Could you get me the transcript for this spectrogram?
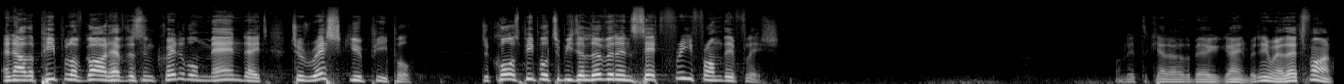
and how the people of God have this incredible mandate to rescue people, to cause people to be delivered and set free from their flesh. I've let the cat out of the bag again, but anyway, that's fine.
